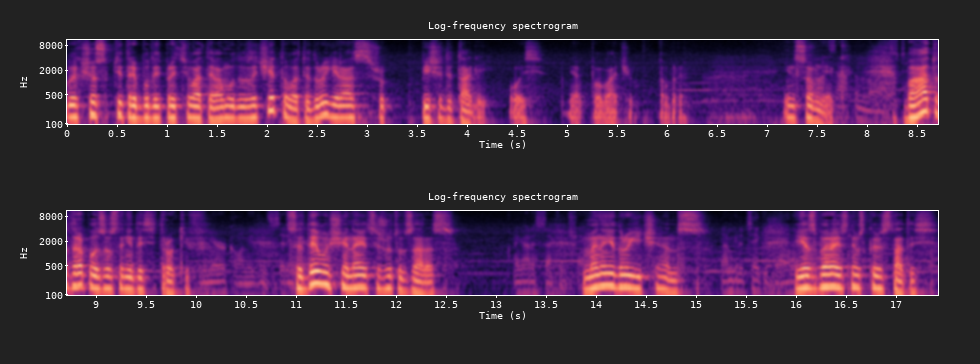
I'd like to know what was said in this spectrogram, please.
якщо субтитри будуть працювати, вам буду зачитувати, другий раз, щоб більше деталей. Ось, я побачив. Добре. Інсомніак. Багато трапилось за останні 10 років. Це диво, що я навіть сижу тут зараз. У мене є другий шанс. Я збираюсь ним скористатись.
